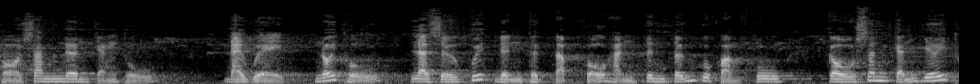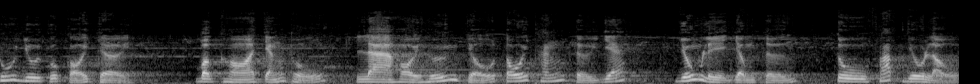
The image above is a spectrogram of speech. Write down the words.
thọ sanh nên chẳng thủ. Đại Huệ, nói thủ là sự quyết định thực tập khổ hạnh tinh tấn của phàm phu, cầu sanh cảnh giới thú vui của cõi trời. Bậc họ chẳng thủ là hồi hướng chỗ tối thắng tự giác, vốn lìa vọng tưởng, tu pháp vô lậu,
